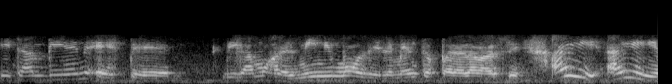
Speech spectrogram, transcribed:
y también, este, digamos, el mínimo de elementos para lavarse. Hay, hay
